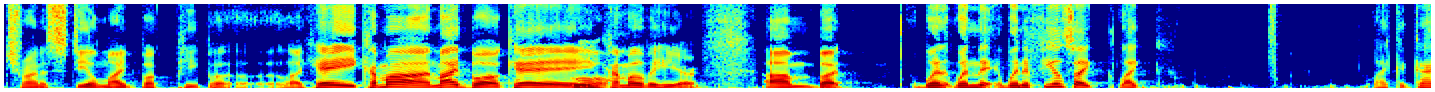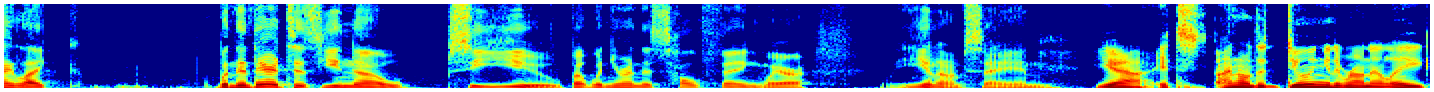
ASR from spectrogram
trying to steal my book people like hey come on my book hey come over here. Um, but when when they, when it feels like like like a guy like when they're there to you know see you, but when you're in this whole thing where you know what I'm saying. Yeah, it's I don't know. The doing it around L.A.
